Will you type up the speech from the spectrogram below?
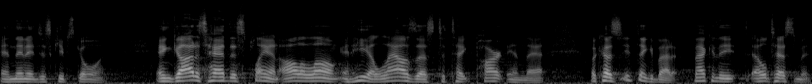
and then it just keeps going. And God has had this plan all along, and He allows us to take part in that. Because you think about it, back in the Old Testament,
